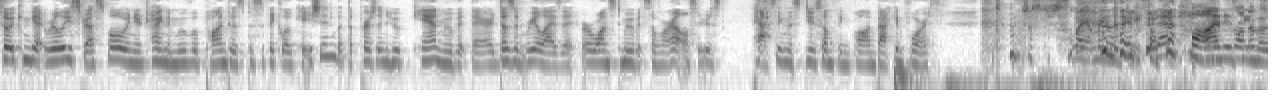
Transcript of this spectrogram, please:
So it can get really stressful when you're trying to move a pawn to a specific location, but the person who can move it there doesn't realize it or wants to move it somewhere else. You're just passing this do something pawn back and forth. Just slamming the do something That in is the most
